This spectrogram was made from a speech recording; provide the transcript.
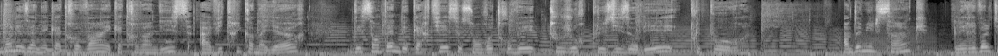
Pendant les années 80 et 90, à Vitry comme ailleurs, des centaines de quartiers se sont retrouvés toujours plus isolés, plus pauvres. En 2005, les révoltes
